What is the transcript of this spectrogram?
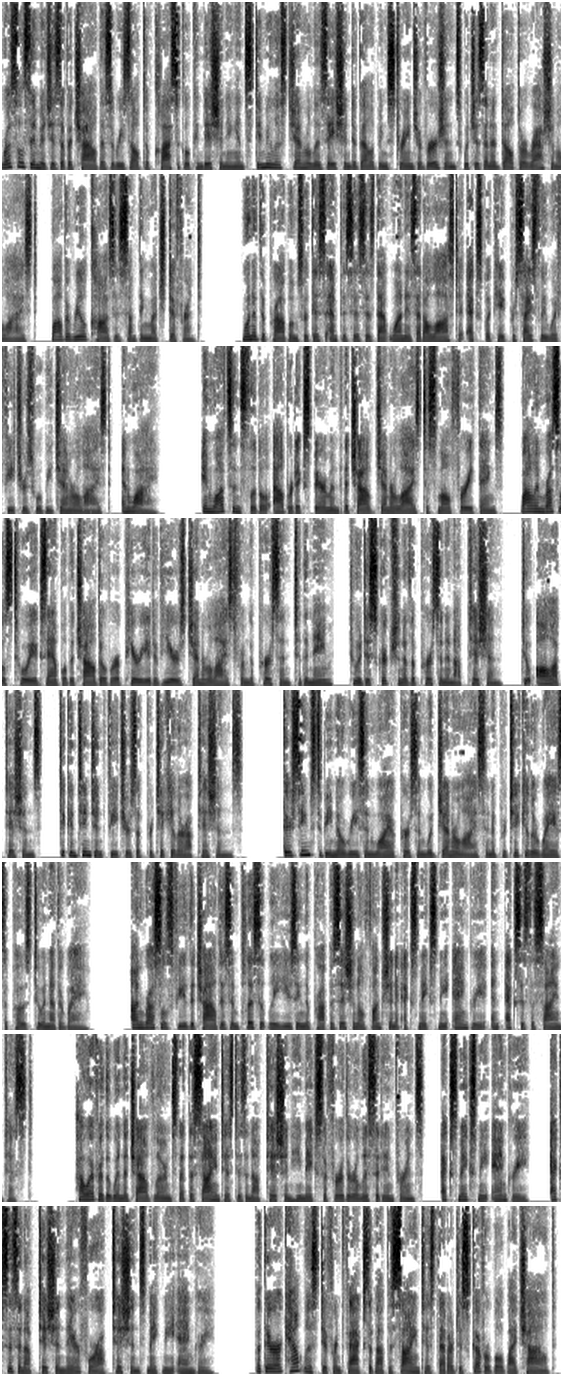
Russell's images of a child as a result of classical conditioning and stimulus generalization developing strange aversions which as an adult are rationalized, while the real cause is something much different. One of the problems with this emphasis is that one is at a loss to explicate precisely what features will be generalized, and why. In Watson's little Albert experiment, the child generalized to small furry things, while in Russell's toy example, the child over a period of years generalized from the person to the name, to a description of the person an optician, to all opticians, to contingent features of particular opticians. There seems to be no reason why a person would generalize in a particular way as opposed to another way. On Russell's view, the child is implicitly using the propositional function X makes me angry and X is the scientist. However, the when the child learns that the scientist is an optician, he makes the further illicit inference X makes me angry, X is an optician, therefore opticians make me angry. But there are countless different facts about the scientist that are discoverable by child.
